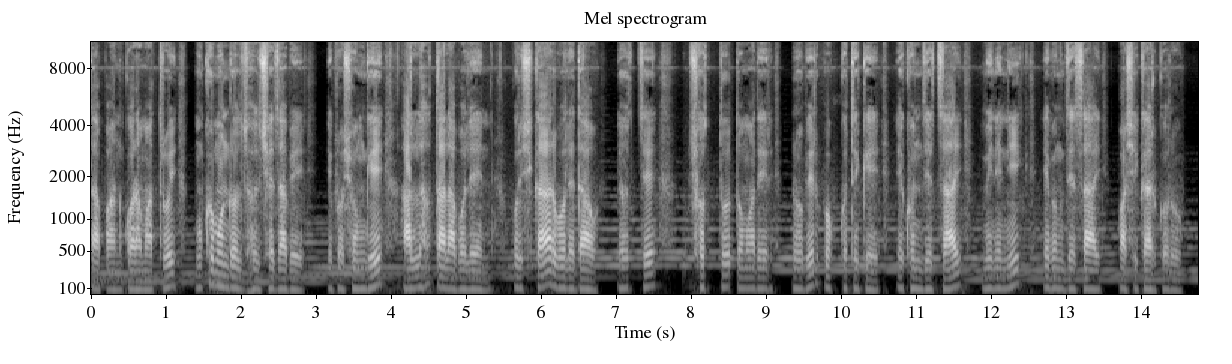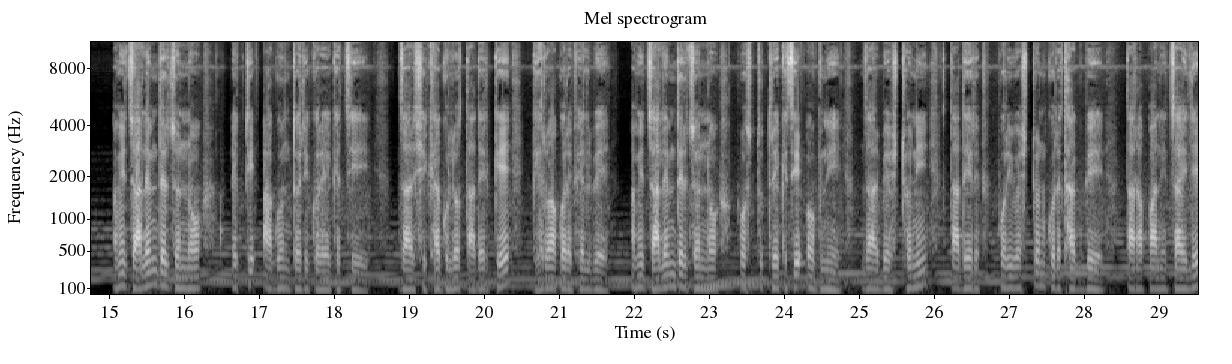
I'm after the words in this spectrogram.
তা পান করা মাত্রই মুখমণ্ডল ঝলসে যাবে। এ প্রসঙ্গে আল্লাহ তালা বলেন, পরিষ্কার বলে দাও, এ হচ্ছে সত্য তোমাদের রবের পক্ষ থেকে। এখন যে চাই মেনে নিক এবং যে চাই অস্বীকার করুক। আমি জালেমদের জন্য একটি আগুন তৈরি করে রেখেছি, যার শিখাগুলো তাদেরকে ঘেরোয়া করে ফেলবে। আমি জালেমদের জন্য প্রস্তুত রেখেছি অগ্নি, যার বেষ্টনী তাদের পরিবেষ্টন করে থাকবে। তারা পানি চাইলে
